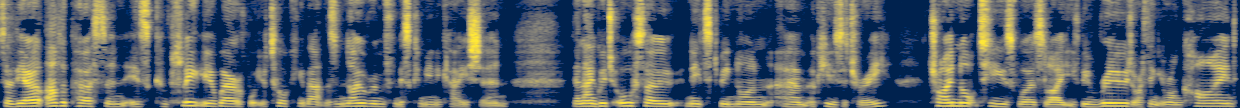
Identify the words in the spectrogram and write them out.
So the other person is completely aware of what you're talking about. There's no room for miscommunication. The language also needs to be non um, accusatory. Try not to use words like you've been rude or I think you're unkind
